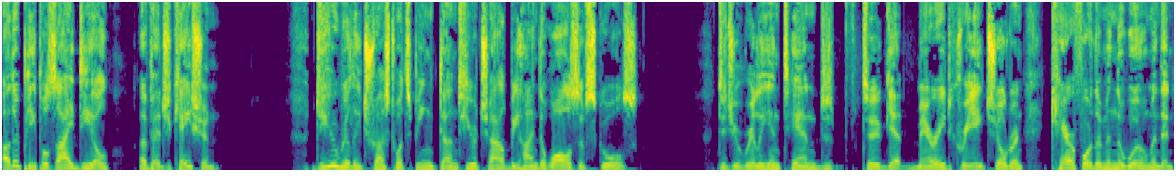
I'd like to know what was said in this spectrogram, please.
other people's ideal of education. Do you really trust what's being done to your child behind the walls of schools? Did you really intend to get married, create children, care for them in the womb, and then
